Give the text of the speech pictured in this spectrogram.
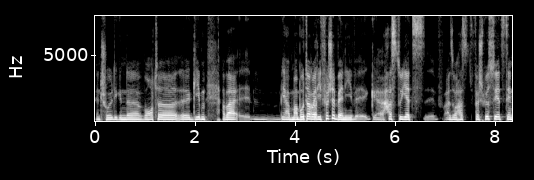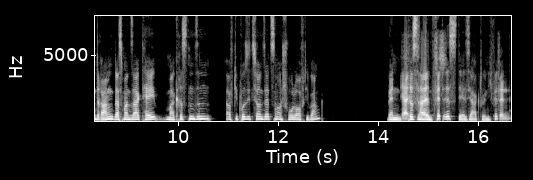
entschuldigende Worte äh, geben. Aber äh, ja, mal Butter bei die Fische, Benny. Hast du jetzt, also hast, verspürst du jetzt den Drang, dass man sagt, hey, mal Christensen auf die Position setzen und Schwolo auf die Bank? Wenn ja, Christensen halt, fit ist, der ist ja aktuell nicht fit. Wenn,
